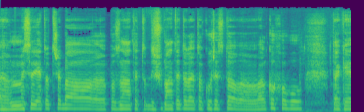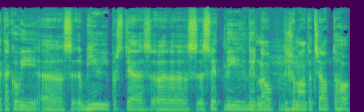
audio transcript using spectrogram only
Eh, myslím, je to třeba, eh, poznáte to, když máte tohle kuře z toho velkochovu, tak je takový uh, bílý, prostě uh, světlý, když, no, když ho máte třeba od toho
